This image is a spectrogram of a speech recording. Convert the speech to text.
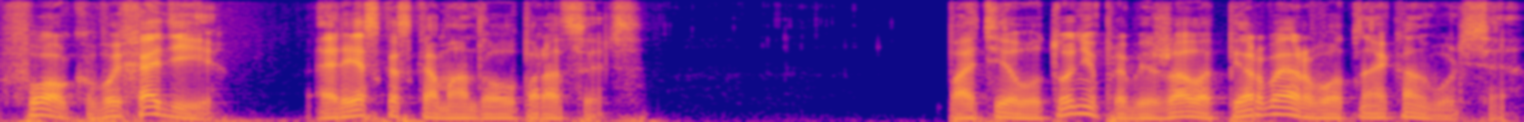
«Фог, выходи», — резко скомандовал Парацельс. По телу Тони пробежала первая рвотная конвульсия.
